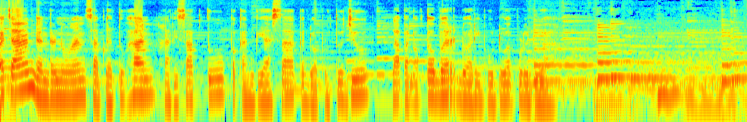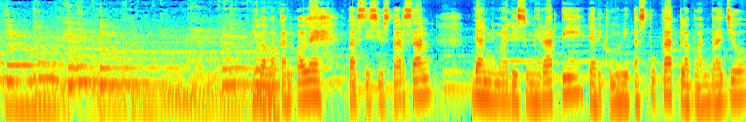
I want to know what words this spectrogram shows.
Bacaan dan Renungan Sabda Tuhan Hari Sabtu Pekan Biasa ke-27 8 Oktober 2022 Dibawakan oleh Tarsisius Tarsan dan Nimade Sumirati dari Komunitas Pukat Labuan Bajo,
